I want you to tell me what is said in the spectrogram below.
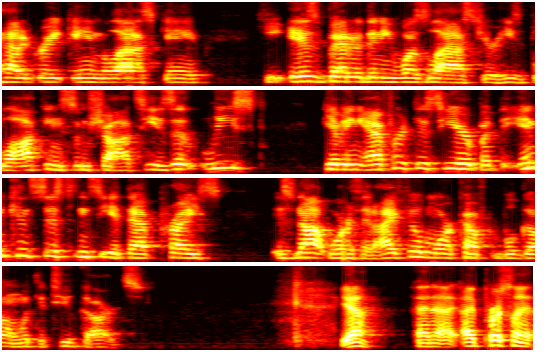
had a great game the last game, he is better than he was last year. He's blocking some shots. He is at least giving effort this year, but the inconsistency at that price is not worth it. I feel more comfortable going with the two guards. Yeah. And I, I personally,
